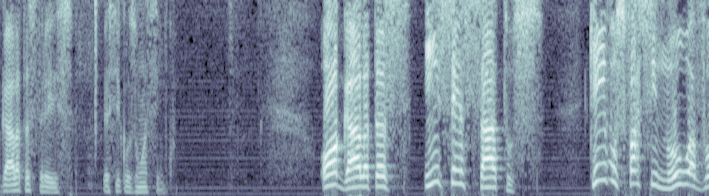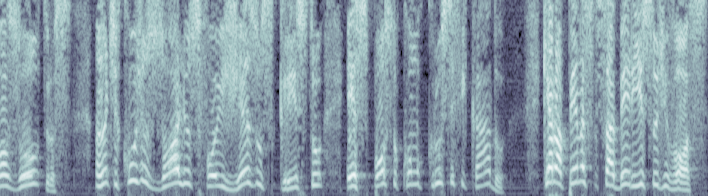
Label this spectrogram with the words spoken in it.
Gálatas 3, versículos 1 a 5. Ó Gálatas insensatos, quem vos fascinou a vós outros, ante cujos olhos foi Jesus Cristo exposto como crucificado? Quero apenas saber isso de vós:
